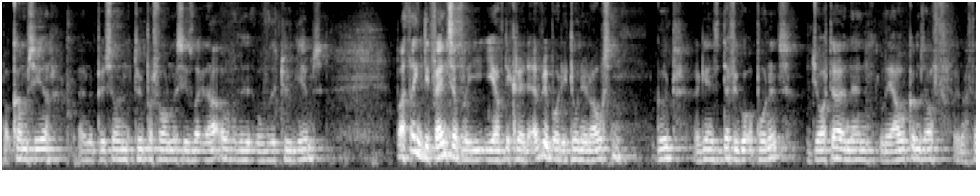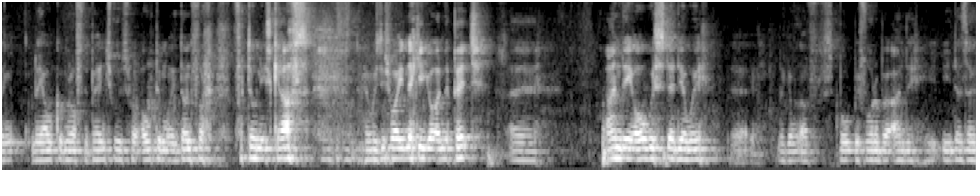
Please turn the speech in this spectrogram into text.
but comes here and puts on two performances like that over the over the two games. But I think defensively, you have to credit everybody. Tony Ralston, good against difficult opponents. Jota and then Leal comes off, and I think Leal coming off the bench was what ultimately done for, for Tony's calves. it was just why Nicky got on the pitch. Uh, Andy always steady away. Uh, like I've, spoke before about Andy, he, he does a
